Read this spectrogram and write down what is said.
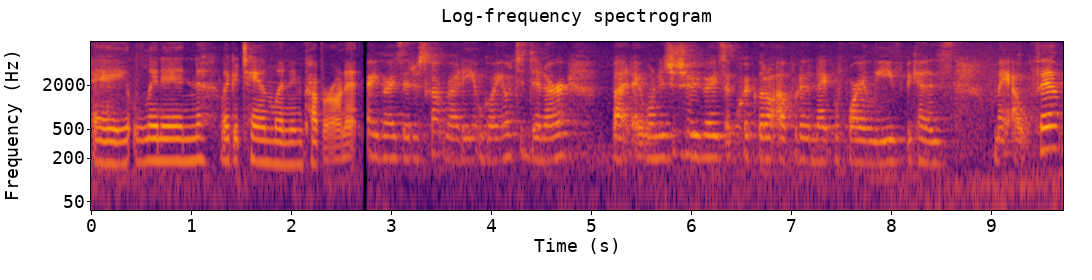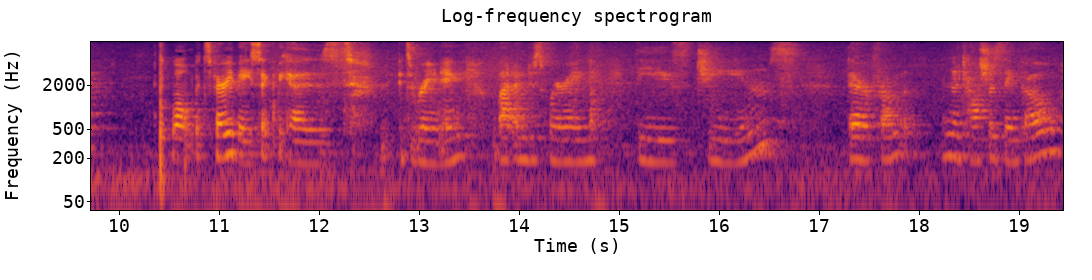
a linen, like a tan linen cover on it. Alright guys, I just got ready. I'm going out to dinner, but I wanted to show you guys a quick little outfit of the night before I leave because my outfit, well, it's very basic because it's raining, but I'm just wearing these jeans. They're from Natasha Zinko.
